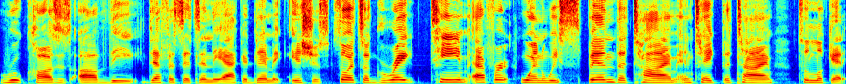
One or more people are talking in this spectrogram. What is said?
root causes of the deficits and the academic issues. So it's a great team effort when we spend the time and take the time to look at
